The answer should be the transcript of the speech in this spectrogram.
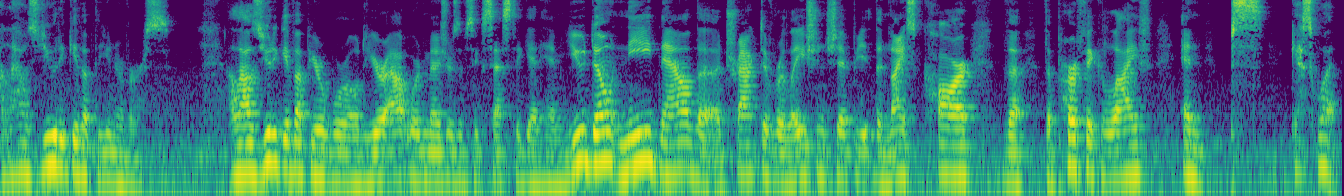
allows you to give up the universe allows you to give up your world, your outward measures of success to get him. You don't need now the attractive relationship, the nice car, the the perfect life, and psst, guess what?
